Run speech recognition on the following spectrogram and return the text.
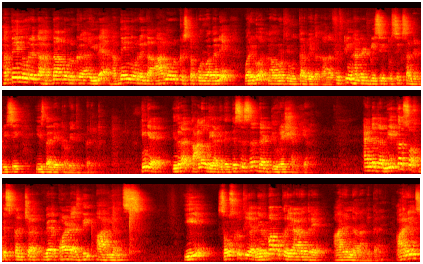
ಹದಿನೈದು ನೂರರಿಂದ ಹದಿನಾರುನೂರು ಕ್ರ ಇದೆ ಹದಿನೈದು ನೂರರಿಂದ ಆರುನೂರು ಕ್ರಿಸ್ತಪೂರ್ವದಲ್ಲಿ ವರೆಗೂ ನಾವು ನೋಡ್ತೀವಿ ಉತ್ತರ ವೇದ ಕಾಲ fifteen hundred B C to six hundred B C is the later Vedic period ಹೀಗೆ ಇದರ ಕಾಲಾವಧಿಯಾಗಿದೆ this is the duration here and the makers of this culture were called as the Aryans ಈ ಸಂಸ್ಕೃತಿಯ ನಿರ್ಮಾಪಕರು ಯಾರಂದರೆ ಆರ್ಯನ್ನರಾಗಿದ್ದಾರೆ Aryans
